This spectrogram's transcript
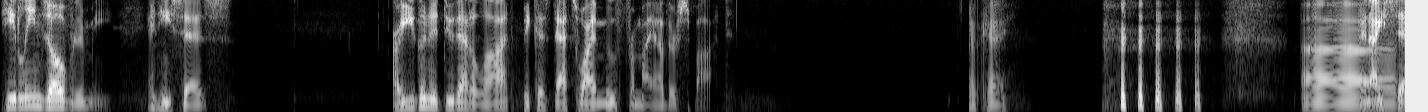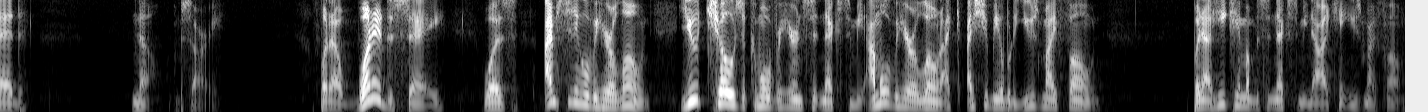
He leans over to me and he says, Are you going to do that a lot? Because that's why I moved from my other spot. Okay. uh, And I said, No, I'm sorry. What I wanted to say was, I'm sitting over here alone. You chose to come over here and sit next to me. I'm over here alone. I, I should be able to use my phone. But now he came up and sit next to me. Now I can't use my phone.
